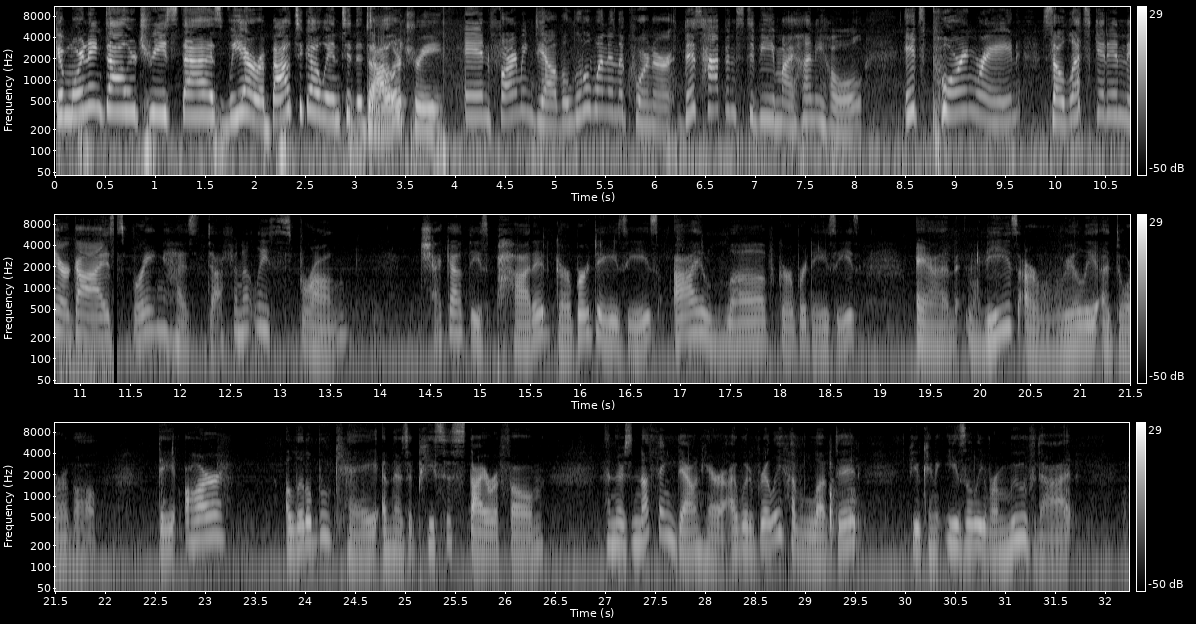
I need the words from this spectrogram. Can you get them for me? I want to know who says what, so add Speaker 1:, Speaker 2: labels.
Speaker 1: Good morning, Dollar Tree stars. We are about to go into the Dollar,
Speaker 2: Dollar Tree.
Speaker 1: in Farmingdale, the little one in the corner. This happens to be my honey hole. It's pouring rain, so let's get in there, guys.
Speaker 2: Spring has definitely sprung. Check out these potted Gerber daisies. I love Gerber daisies, and these are really adorable. They are a little bouquet, and there's a piece of styrofoam, and there's nothing down here. I would really have loved it if you can easily remove that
